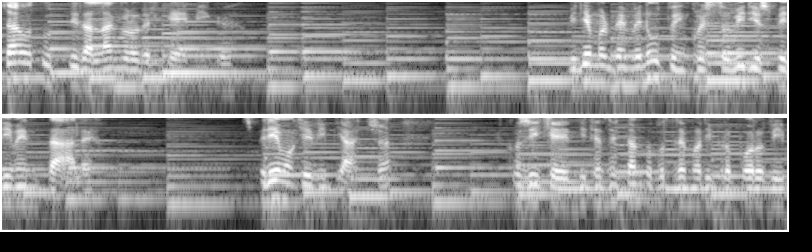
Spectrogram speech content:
Ciao a tutti dall'angolo del gaming. Vi diamo il benvenuto in questo video sperimentale. Speriamo che vi piaccia, così che di tanto in tanto potremo riproporvi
